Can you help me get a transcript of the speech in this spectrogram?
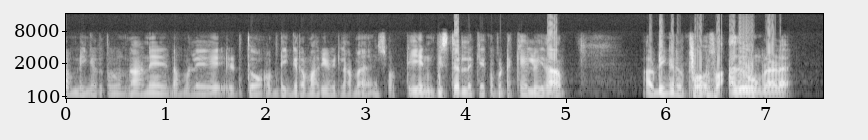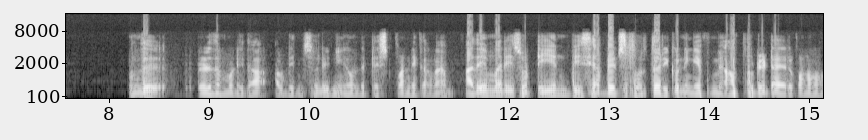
அப்படிங்கிறதும் நானே நம்மளே எடுத்தோம் அப்படிங்கிற மாதிரியும் இல்லாமல் ஸோ டிஎன் பிஸ்தரில் கேட்கப்பட்ட கேள்வி தான் அப்படிங்கிறப்போ ஸோ அது உங்களால் வந்து எழுத முடியுதா அப்படின்னு சொல்லி நீங்கள் வந்து டெஸ்ட் பண்ணிக்கோங்க. அதே மாதிரி ஸோ டிஎன்பிசி அப்டேட்ஸ் பொறுத்த வரைக்கும் நீங்கள் எப்பவுமே அப்டேட்டாக இருக்கணும்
